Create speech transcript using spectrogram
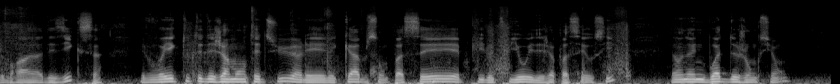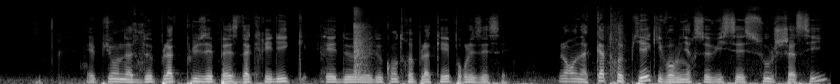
le bras des X. Et vous voyez que tout est déjà monté dessus, hein. les, câbles sont passés, et puis le tuyau est déjà passé aussi. Et on a une boîte de jonction. Et puis on a deux plaques plus épaisses d'acrylique et de, de contreplaqué pour les essais. Alors on a quatre pieds qui vont venir se visser sous le châssis.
